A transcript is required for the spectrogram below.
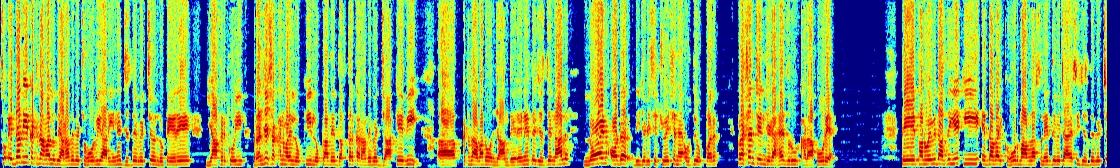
ਸੋ ਇਦਾਂ ਦੀਆਂ ਘਟਨਾਵਾਂ ਲੁਧਿਆਣਾ ਦੇ ਵਿੱਚ ਹੋਰ ਵੀ ਆ ਰਹੀਆਂ ਨੇ, ਜਿਸ ਦੇ ਵਿੱਚ ਲੁਟੇਰੇ ਜਾਂ ਫਿਰ ਕੋਈ ਰੰਜਿਸ਼ ਰੱਖਣ ਵਾਲੇ ਲੋਕੀ ਲੋਕਾਂ ਦੇ ਦਫ਼ਤਰ ਘਰਾਂ ਦੇ ਵਿੱਚ ਜਾ ਕੇ ਵੀ ਘਟਨਾਵਾਂ ਨੂੰ ਅੰਜਾਮ ਦੇ ਰਹੇ ਨੇ ਤੇ ਜਿਸ ਦੇ ਨਾਲ ਲਾਅ ਐਂਡ ਆਰਡਰ ਦੀ ਜਿਹੜੀ ਸਿਚੁਏਸ਼ਨ ਹੈ, ਉਸ ਦੇ ਉੱਪਰ ਪ੍ਰਸ਼ਨ ਚਿੰਨ੍ਹ ਜਿਹੜਾ ਹੈ, ਜ਼ਰੂਰ ਖੜਾ ਹੋ ਰਿਹਾ ਹੈ। ਤੇ ਤੁਹਾਨੂੰ ਇਹ ਵੀ ਦੱਸ ਦਈਏ ਕਿ ਇਦਾਂ ਦਾ ਇੱਕ ਹੋਰ ਮਾਮਲਾ ਸੁਨੇਤ ਦੇ ਵਿੱਚ ਆਇਆ ਸੀ, ਜਿਸ ਦੇ ਵਿੱਚ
